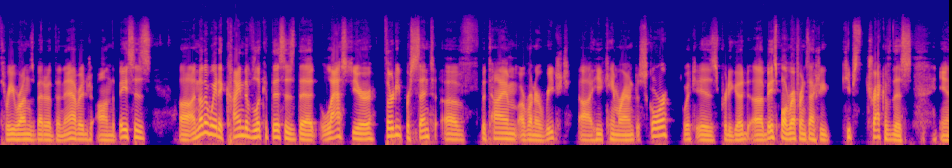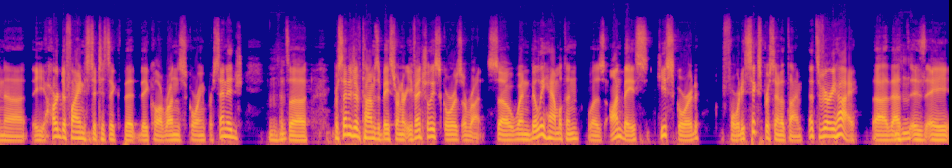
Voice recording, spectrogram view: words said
three runs better than average on the bases. Uh, another way to kind of look at this is that last year, 30% of the time a runner reached, uh, he came around to score, which is pretty good. Uh, Baseball Reference actually keeps track of this in uh, a hard to find statistic that they call run scoring percentage. Mm-hmm. It's a percentage of times a base runner eventually scores a run. So when Billy Hamilton was on base, he scored 46% of the time. That's very high. Uh, that mm-hmm. is a,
